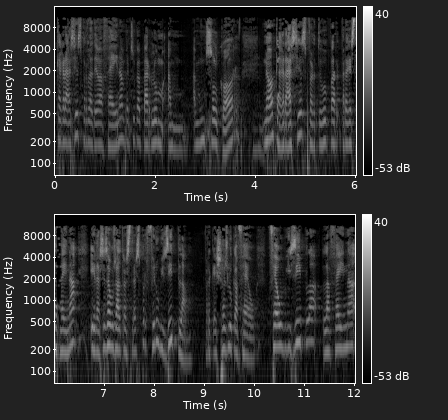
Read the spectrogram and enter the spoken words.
que, gràcies per la teva feina, em penso que parlo amb, amb un sol cor, no? que gràcies per tu, per, per aquesta feina, i gràcies a vosaltres tres per fer-ho visible, perquè això és el que feu. Feu visible la feina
